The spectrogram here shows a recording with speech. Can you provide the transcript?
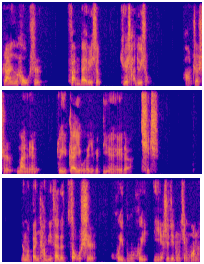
然后是反败为胜，绝杀对手。啊，这是曼联最该有的一个 DNA 的气质。那么本场比赛的走势会不会也是这种情况呢？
